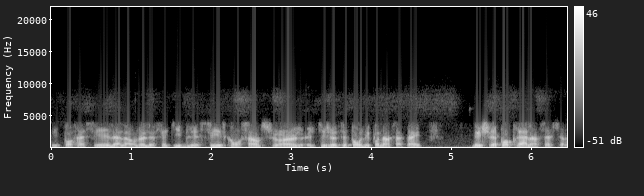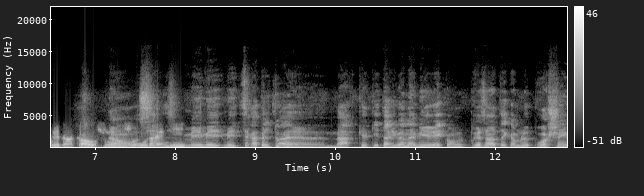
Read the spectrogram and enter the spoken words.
c'est pas facile. Alors là, le fait qu'il est blessé, se concentre sur un, je, je sais pas, on n'est pas dans sa tête mais je serais pas prêt à lancer la serviette encore sur, non, sur Mais, mais, mais rappelle-toi, euh, Marc, qui est arrivé en Amérique, on le présentait comme le prochain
